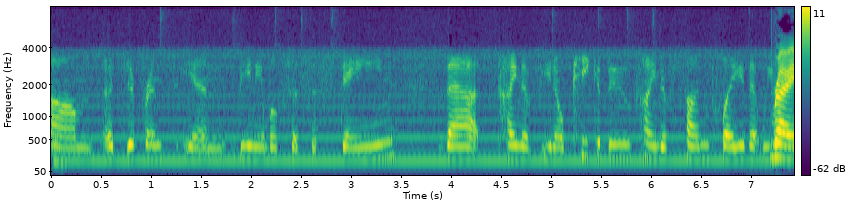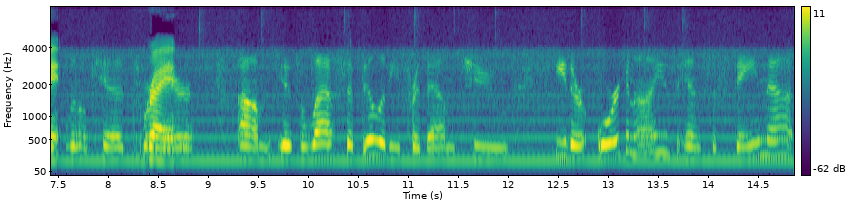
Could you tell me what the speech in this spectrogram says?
um, a difference in being able to sustain that kind of, you know, peekaboo kind of fun play that we Right. do with little kids, where Right. there um, is less ability for them to either organize and sustain that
